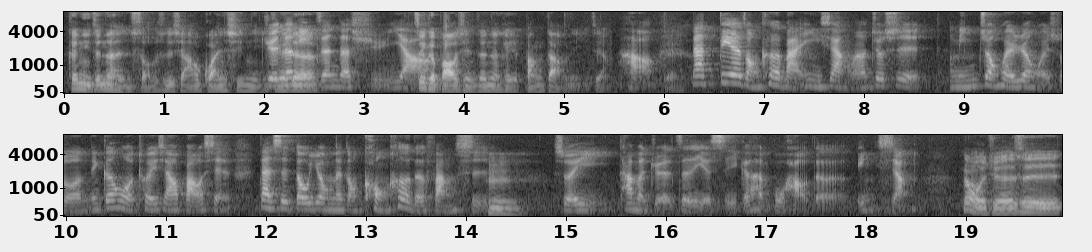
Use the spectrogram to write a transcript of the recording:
跟你真的很熟，是想要关心你，觉得你真的需要这个保险，真的可以帮到你这样。好，对。那第二种刻板印象呢，就是民众会认为说，你跟我推销保险，但是都用那种恐吓的方式，嗯，所以他们觉得这也是一个很不好的印象。那我觉得是。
